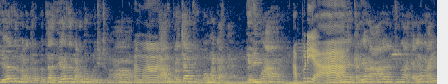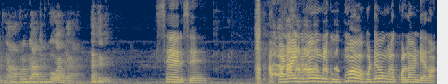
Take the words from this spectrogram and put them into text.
தேர்தல் நடக்கிறப்ப தேர்தல் நடந்து முடிஞ்சிட்டுனா ஆமாம் யாரும் பிரச்சாரத்துக்கு போக மாட்டாங்க. தெரியுமா? அப்படியா? கல்யாணம் ஆற வரைக்கும் தான் கல்யாணம் ஆயிட்டுனா அப்புறம் எப்படி ஆச்சுட்டு போவாங்க? சரி சரி. அப்போனா இன்னுமா உங்களுக்கு உப்புமாவை போட்டு உங்களை கொல்ல வேண்டியதான்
